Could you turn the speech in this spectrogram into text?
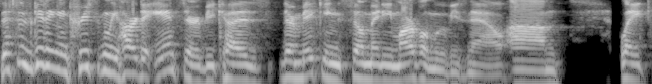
This is getting increasingly hard to answer because they're making so many Marvel movies now. Um, like,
